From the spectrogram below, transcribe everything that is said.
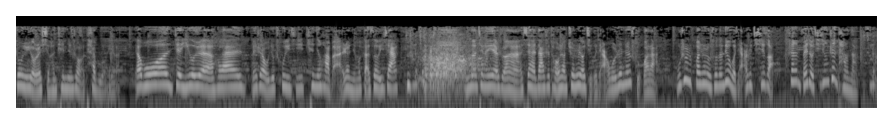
终于有人喜欢天津瘦了，太不容易了。要不这一个月，后来没事儿我就出一期天津话版，让你们感受一下。我们的千灵叶说啊，西海大师头上确实有几个点，我认真数过了，不是怪叔叔说的六个点，而是七个，是按北斗七星阵烫的。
